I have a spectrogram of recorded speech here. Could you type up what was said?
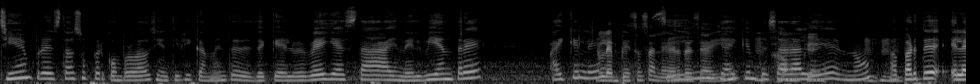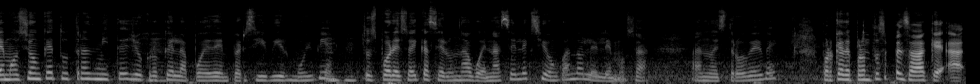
Siempre está súper comprobado científicamente desde que el bebé ya está en el vientre, hay que leer. Le empiezas a leer Sí, desde ahí. hay que empezar Ah, a leer, ¿no? Aparte, la emoción que tú transmites, yo creo que la pueden percibir muy bien. Entonces, por eso hay que hacer una buena selección cuando le leemos a, a nuestro bebé. Porque de pronto se pensaba que a-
